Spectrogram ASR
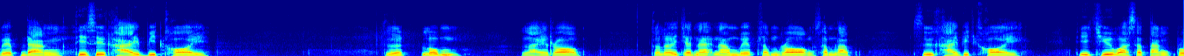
เว็บดังที่ซื้อขายบิตคอยเกิดล่มหลายรอบ ก็เลยจะแนะนำเว็บสำรองสำหรับซื้อขายบิตคอยที่ชื่อว่าสตังโปร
